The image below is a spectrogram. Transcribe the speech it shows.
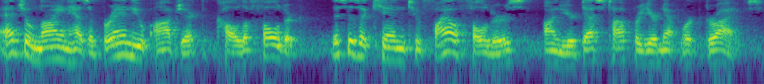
Agile 9 has a brand new object called a folder. This is akin to file folders on your desktop or your network drives.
